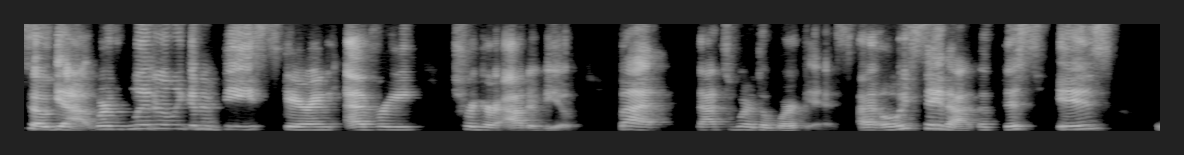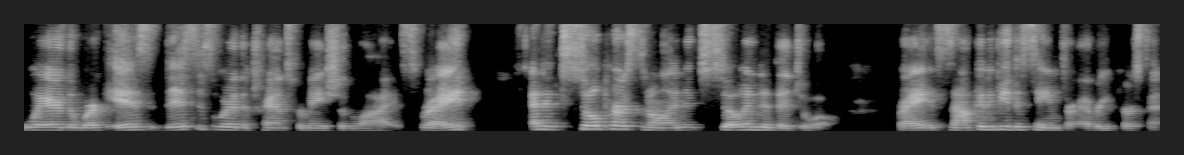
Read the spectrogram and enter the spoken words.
so, yeah, we're literally going to be scaring every trigger out of you. But that's where the work is. I always say that, that this is where the work is. This is where the transformation lies, right? and it's so personal and it's so individual, right? It's not going to be the same for every person.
